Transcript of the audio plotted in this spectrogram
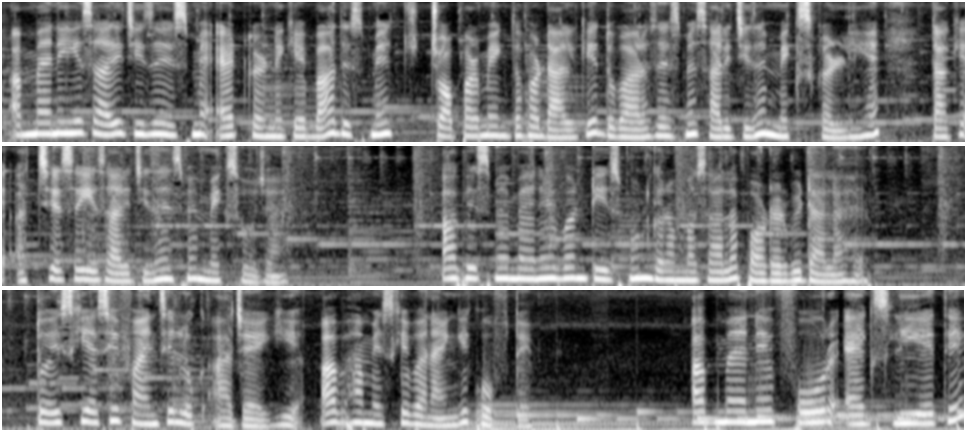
अब मैंने ये सारी चीज़ें इसमें ऐड करने के बाद इसमें चॉपर में एक दफ़ा डाल के दोबारा से इसमें सारी चीज़ें मिक्स कर ली हैं, ताकि अच्छे से ये सारी चीज़ें इसमें मिक्स हो जाएँ। अब इसमें मैंने वन टीस्पून गरम मसाला पाउडर भी डाला है। तो इसकी ऐसी फाइन सी लुक आ जाएगी। अब हम इसके बनाएँगे कोफ्ते। अब मैंने फोर एग्स लिए थे।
